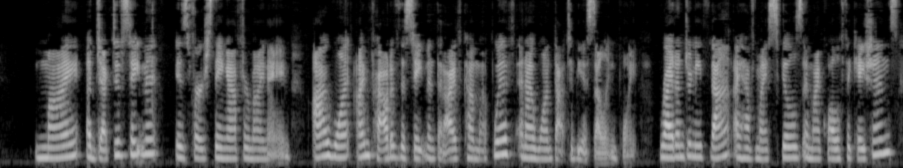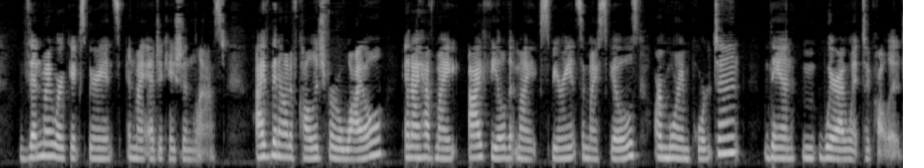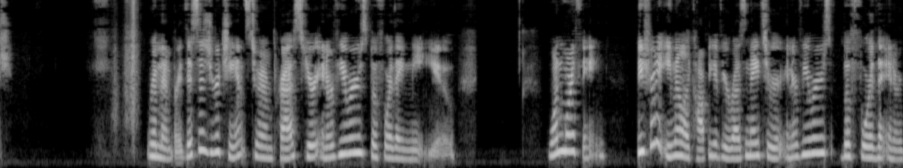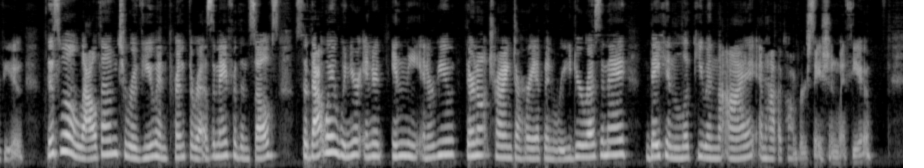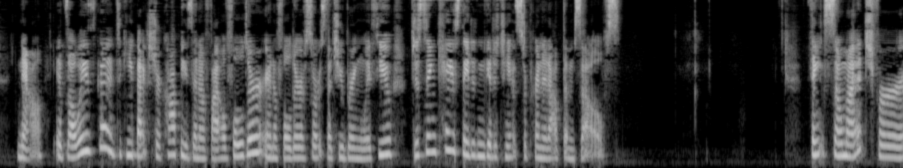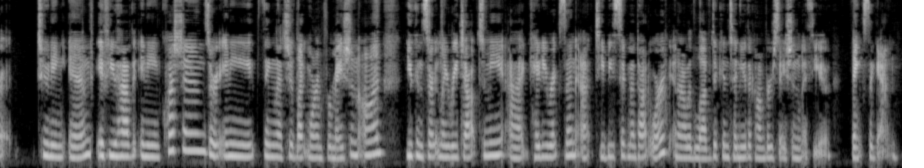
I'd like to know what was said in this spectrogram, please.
my objective statement is first thing after my name. I want, I'm proud of the statement that I've come up with, and I want that to be a selling point. Right underneath that, I have my skills and my qualifications, then my work experience, and my education last. I've been out of college for a while, and I have my I feel that my experience and my skills are more important than where I went to college. Remember, this is your chance to impress your interviewers before they meet you. One more thing. Be sure to email a copy of your resume to your interviewers before the interview. This will allow them to review and print the resume for themselves, so that way when you're in, in the interview, they're not trying to hurry up and read your resume. They can look you in the eye and have a conversation with you. Now, it's always good to keep extra copies in a file folder or in a folder of sorts that you bring with you, just in case they didn't get a chance to print it out themselves. Thanks so much for tuning in. If you have any questions or anything that you'd like more information on, you can certainly reach out to me at katierixon at tbsigma.org, and I would love to continue the conversation with you. Thanks again.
